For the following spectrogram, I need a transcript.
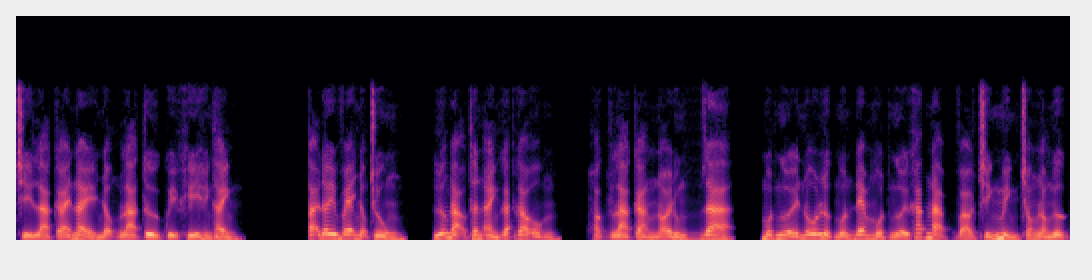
chỉ là cái này nhộng là từ quỷ khí hình thành. Tại đây ve nhộng chung, lưỡng đạo thân ảnh gắt gao ôm, hoặc là càng nói đúng ra, một người nỗ lực muốn đem một người khác nạp vào chính mình trong lòng ngực,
